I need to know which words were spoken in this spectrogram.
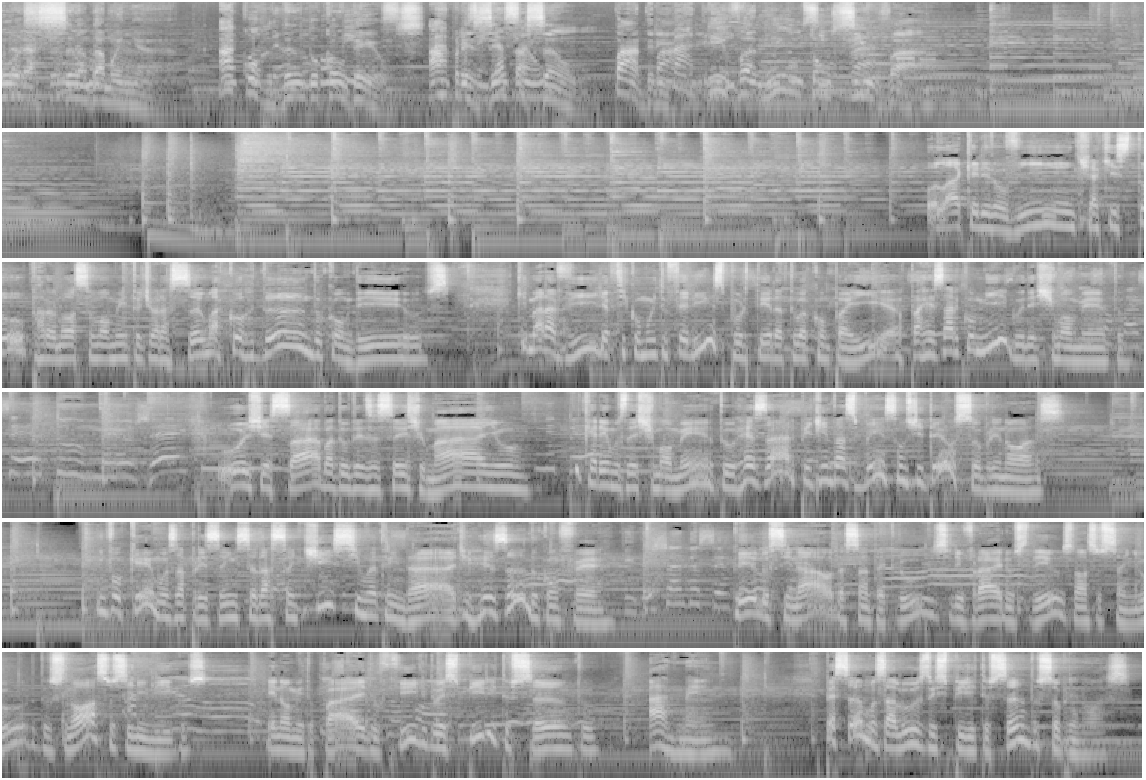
Oração da Manhã. Acordando com Deus. Apresentação: Padre Ivanilton Silva. Olá, querido ouvinte, aqui estou para o nosso momento de oração, acordando com Deus. Que maravilha, fico muito feliz por ter a tua companhia para rezar comigo neste momento. Hoje é sábado, 16 de maio, e queremos neste momento rezar pedindo as bênçãos de Deus sobre nós. Invoquemos a presença da Santíssima Trindade, rezando com fé. Pelo sinal da Santa Cruz, livrai-nos Deus, nosso Senhor, dos nossos inimigos. Em nome do Pai, do Filho e do Espírito Santo. Amém. Peçamos a luz do Espírito Santo sobre nós.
